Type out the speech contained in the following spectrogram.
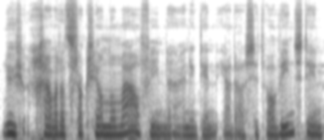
nu gaan we dat straks heel normaal vinden. En ik denk, ja, daar zit wel winst in.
